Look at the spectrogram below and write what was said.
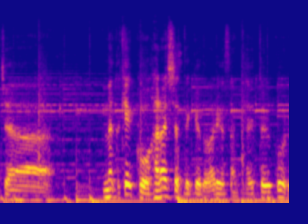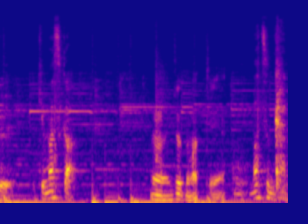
じゃあなんか結構話しちゃったけど有賀さんタイトルコールいきますか？うんちょっと待って。待つんかい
